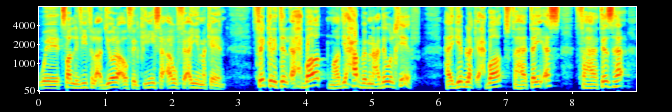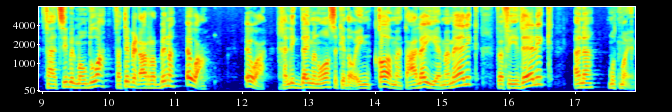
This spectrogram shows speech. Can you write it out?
وتصلي فيه في الاديره أو في الكنيسة أو في أي مكان. فكرة الإحباط ما دي حرب من عدو الخير. هيجيب لك إحباط فهتيأس فهتزهق فهتسيب الموضوع فتبعد عن ربنا اوعى. اوعى خليك دايما واثق كده وإن قامت علي ممالك ففي ذلك أنا مطمئن.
